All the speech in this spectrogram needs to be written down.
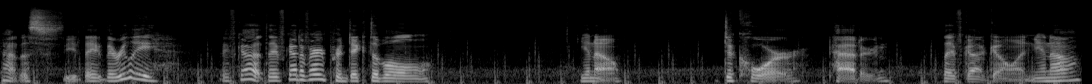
God, this they they really they've got they've got a very predictable, you know, decor pattern they've got going. You know,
